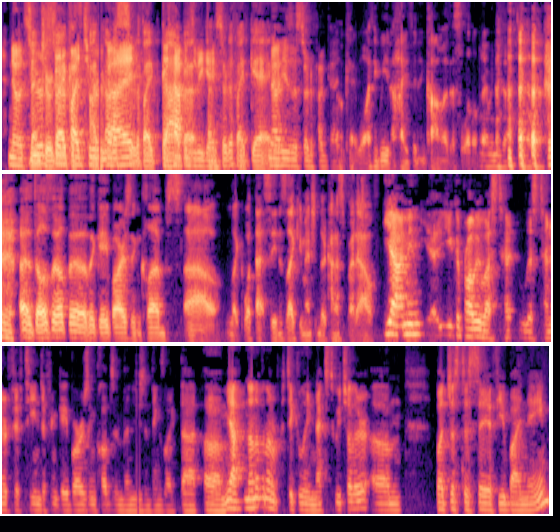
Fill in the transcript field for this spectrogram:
no, it's your tour guide, certified tour I'm not a guide. certified that guy, happens to be gay. I'm certified gay. No, he's a certified guy. Okay, well, I think we need to hyphen and comma this a little bit. Yeah, we need that. uh, tell us about the, the gay bars and clubs, uh, like what that scene is like. You mentioned they're kind of spread out. Yeah, I mean, you could probably list te- list ten or fifteen different gay bars and clubs and venues and things like that. Um, yeah, none of them are particularly next to each other. Um, but just to say a few by name,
